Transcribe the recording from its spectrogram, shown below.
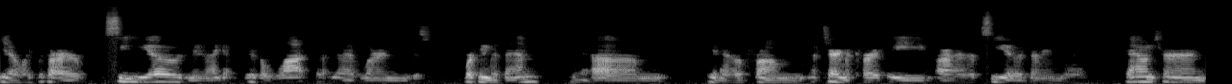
you know, like with our CEOs, I mean, I got, there's a lot that I've learned just working with them. Yeah. Um, you know, from Terry McCarthy, our CEO during the downturn,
